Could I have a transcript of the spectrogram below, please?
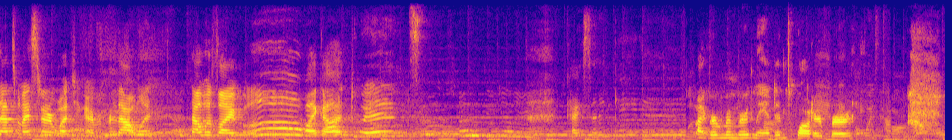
That's when I started watching. I remember that one. That was like, oh my god, twins. Kyson and Kaden. I remember Landon's water birth.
